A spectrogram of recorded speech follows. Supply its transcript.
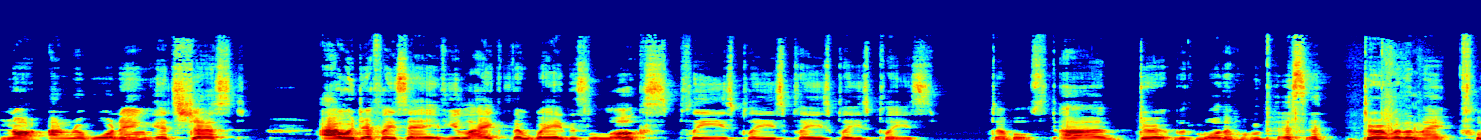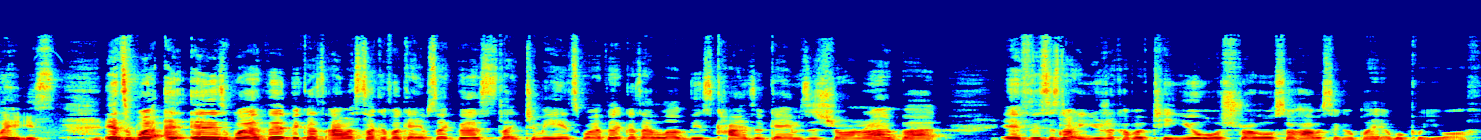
not unrewarding. It's just I would definitely say if you like the way this looks, please, please, please, please, please, doubles. Uh, do it with more than one person. do it with a mate, please. It's wor- it is worth it because I'm a sucker for games like this. Like to me, it's worth it because I love these kinds of games, this genre. But if this is not your usual cup of tea, you will struggle so hard with single player, it will put you off.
